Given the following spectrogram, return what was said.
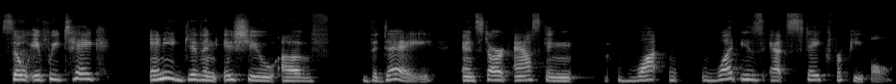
So if we take any given issue of the day and start asking what what is at stake for people?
